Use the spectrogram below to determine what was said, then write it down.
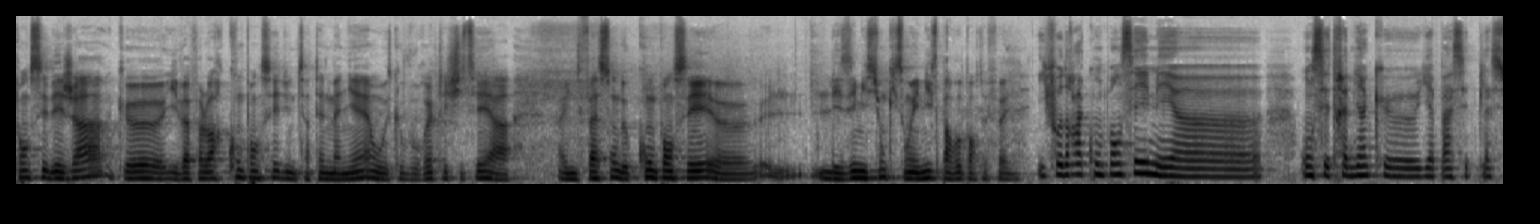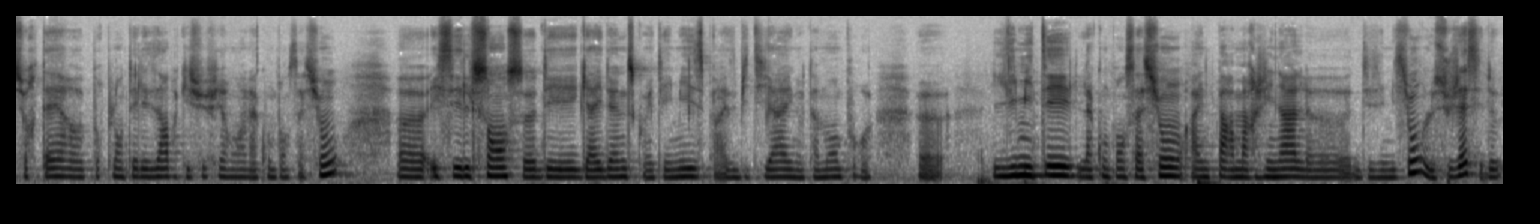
pensez déjà qu'il va falloir compenser d'une certaine manière ou est-ce que vous réfléchissez à, une façon de compenser euh, les émissions qui sont émises par vos portefeuilles Il faudra compenser, mais euh, on sait très bien qu'il n'y a pas assez de place sur Terre pour planter les arbres qui suffiront à la compensation. Euh, et c'est le sens des guidance qui ont été émises par SBTI, notamment pour limiter la compensation à une part marginale des émissions. Le sujet, c'est de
